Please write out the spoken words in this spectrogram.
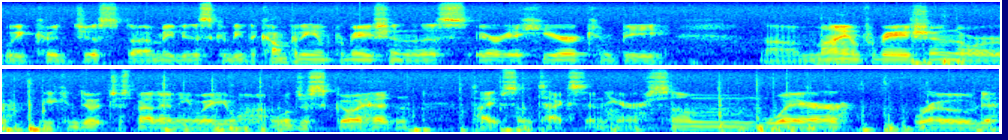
we could just uh, maybe this could be the company information and this area here can be uh, my information or you can do it just about any way you want we'll just go ahead and type some text in here somewhere road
